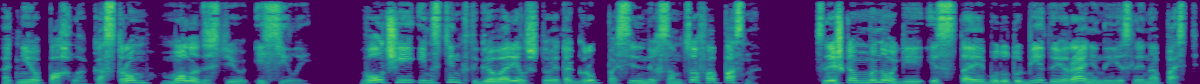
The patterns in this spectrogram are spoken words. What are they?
От нее пахло костром, молодостью и силой. Волчий инстинкт говорил, что эта группа сильных самцов опасна. Слишком многие из стаи будут убиты и ранены, если напасть.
